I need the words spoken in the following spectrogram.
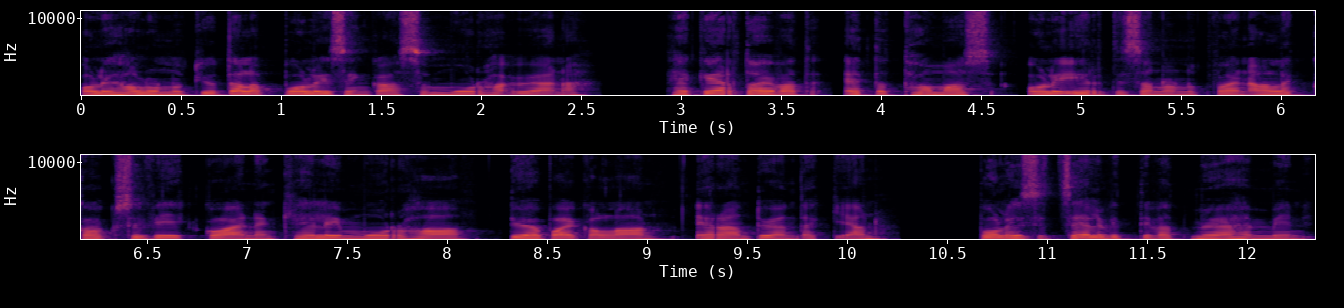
oli halunnut jutella poliisin kanssa murhayönä. He kertoivat, että Thomas oli irtisanonut vain alle kaksi viikkoa ennen Kelin murhaa työpaikallaan erään työntekijän. Poliisit selvittivät myöhemmin,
